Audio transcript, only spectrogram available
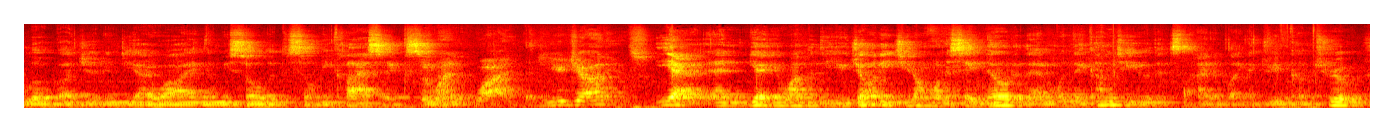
low budget and DIY, and then we sold it to Sony Classics. So why? know. Why? The huge audience. Yeah, and yeah, you want the huge audience. You don't want to say no to them when they come to you. That's kind of like a dream come true.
